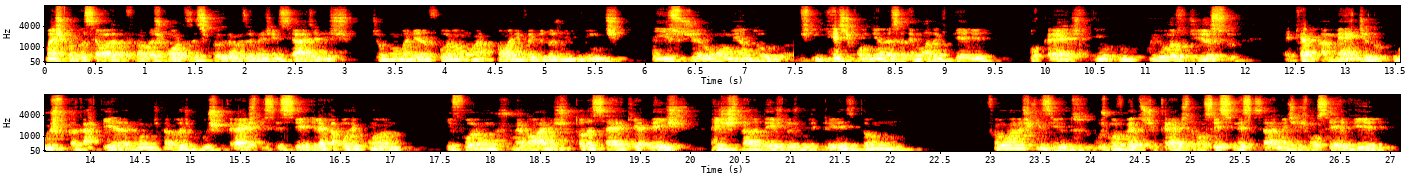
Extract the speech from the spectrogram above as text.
Mas quando você olha, no final das contas, esses programas emergenciais, eles, de alguma maneira, foram a tônica de 2020. E isso gerou um aumento, enfim, respondendo a essa demanda que teve por crédito. E o, o curioso disso é que a, a, média do custo da carteira, né, o indicador de custo de crédito, ICC, ele acabou recuando. E foram os menores de toda a série que é desde, registrada desde 2013. Então, foi um ano esquisito. Os movimentos de crédito, não sei se necessariamente eles vão servir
